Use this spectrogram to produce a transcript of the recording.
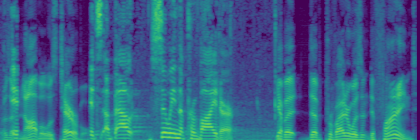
It was a novel. It was terrible. it's about suing the provider. Yeah, but the provider wasn't defined.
